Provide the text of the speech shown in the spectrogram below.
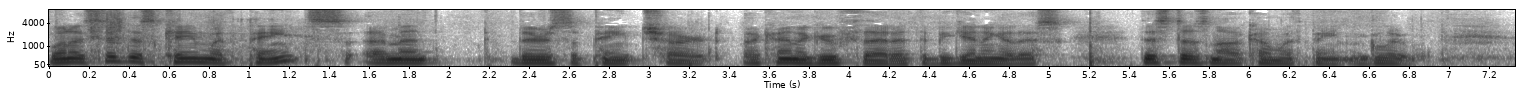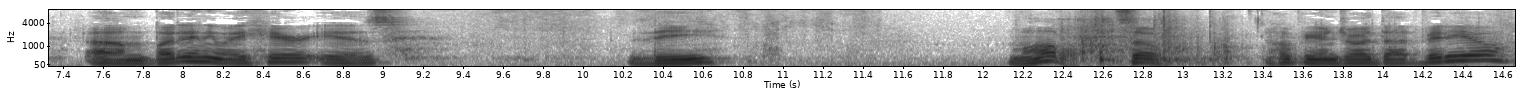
When I said this came with paints, I meant there's a paint chart. I kind of goofed that at the beginning of this. This does not come with paint and glue. Um, but anyway, here is the model. So, I hope you enjoyed that video.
